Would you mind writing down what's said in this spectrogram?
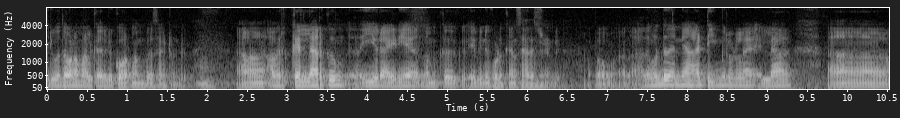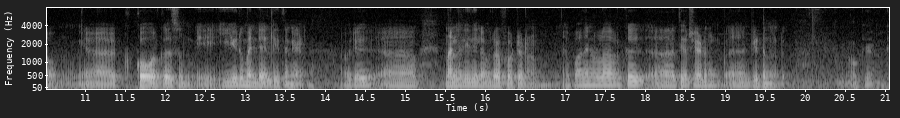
ഇരുപതോളം ആൾക്കാർ ഒരു കോർ മെമ്പേഴ്സ് ആയിട്ടുണ്ട്. അവർക്ക് എല്ലാവർക്കും ഈ ഒരു ഐഡിയ നമുക്ക് എബിന് കൊടുക്കാൻ സാധിച്ചിട്ടുണ്ട്. അപ്പോൾ അതുകൊണ്ട് തന്നെ ആ ടീമിലുള്ള എല്ലാ കോ വർക്കേഴ്സും ഈ ഒരു മെന്റാലിറ്റി തന്നെയാണ്. അവർ നല്ല രീതിയിൽ അവർ എഫേർട്ട് ഇടണം. അപ്പോൾ അതിനുള്ള അവർക്ക് തീർച്ചയായിട്ടും കിട്ടുന്നുണ്ട്. Okay okay.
